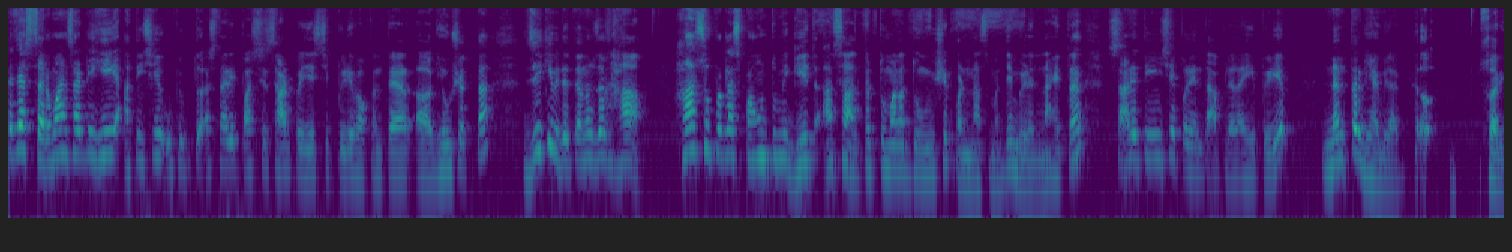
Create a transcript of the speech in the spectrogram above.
तर त्या सर्वांसाठी ही अतिशय उपयुक्त असणारी पाचशे साठ पेजेसची पी डी एफ आपण तयार घेऊ शकता. जी की विद्यार्थ्यांनो जर हा हा सुपर क्लास पाहून तुम्ही घेत असाल तर तुम्हाला दोनशे पन्नासमध्ये मिळेल. नाही तर साडेतीनशेपर्यंत आपल्याला ही पी डी एफ नंतर घ्यावी लागेल. सॉरी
